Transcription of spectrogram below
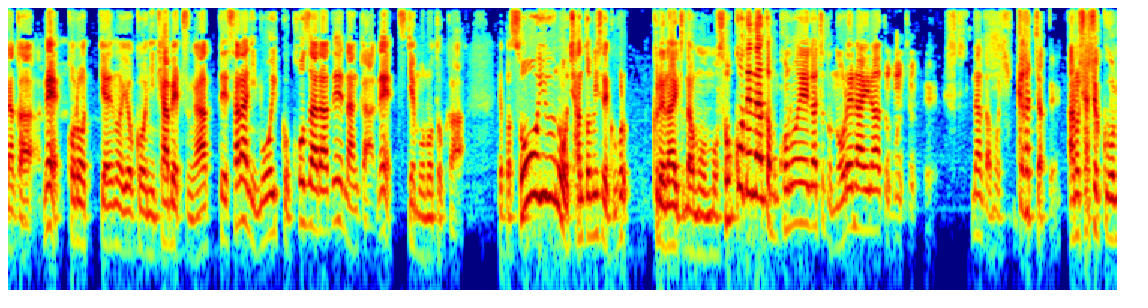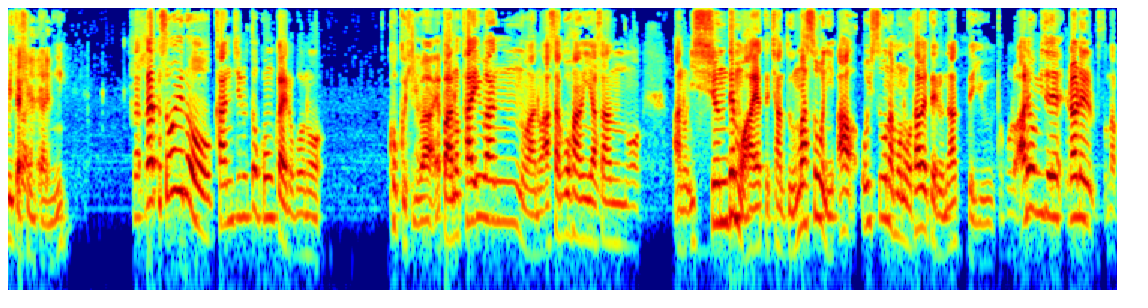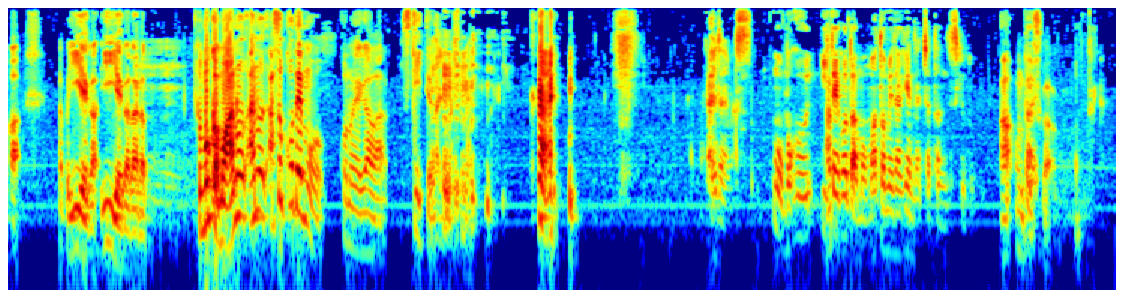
なんかね、コロッケの横にキャベツがあって、さらにもう一個小皿でなんかね、漬物とか、やっぱそういうのをちゃんと見せてくくれないと、なんかもうもうそこでなんかもうこの映画ちょっと乗れないなと思っちゃって、なんかもう引っかかっちゃって、あの社食を見た瞬間に。なやっぱそういうのを感じると、今回のこの国費は、やっぱあの台湾のあの朝ごはん屋さんの、あの一瞬でもああやってちゃんとうまそうに、あ、美味しそうなものを食べてるなっていうところ、あれを見せられると、なんか、やっぱいい映画、いい映画だなと。僕はもうあの、あの、あそこでもう、この映画は好きってなりましたね。はい。ありがとうございます。もう僕言いたいことはもうまとめだけになっちゃったんですけど。あ、本当ですか。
